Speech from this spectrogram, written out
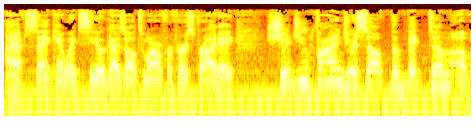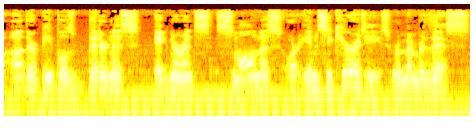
I have to say, I can't wait to see you guys all tomorrow for First Friday. Should you find yourself the victim of other people's bitterness, ignorance, smallness, or insecurities, remember this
